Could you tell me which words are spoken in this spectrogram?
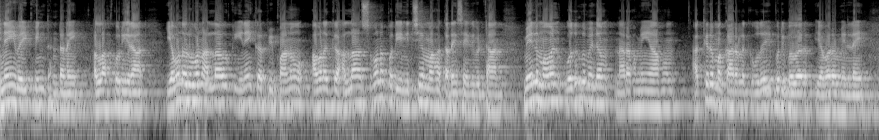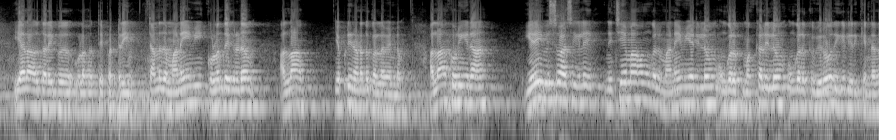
இணை வைப்பின் தண்டனை. அல்லாஹ் கூறுகிறான் எவனொருவன் அல்லாவுக்கு இணை கற்பிப்பானோ அவனுக்கு அல்லாஹ் சுவனப்பதியை நிச்சயமாக தடை செய்து விட்டான். மேலும் அவன் ஒதுங்குமிடம் நரகமேயாகும் அக்கிரமக்காரர்களுக்கு உதவி புரிபவர் எவரும் இல்லை. ஏழாவது தலைப்பு உலகத்தை பற்றி. தனது மனைவி குழந்தைகளிடம் அல்லாஹ் எப்படி நடந்து கொள்ள வேண்டும்? அல்லாஹ் கூறுகிறான் இறை விசுவாசிகளே நிச்சயமாக உங்கள் மனைவியரிலும் உங்கள் மக்களிலும் உங்களுக்கு விரோதிகள் இருக்கின்றன.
